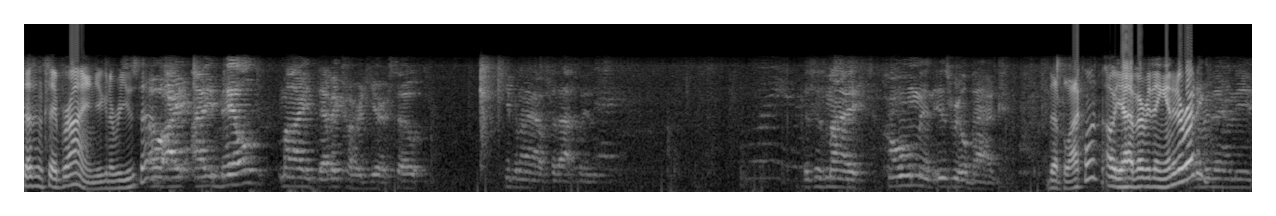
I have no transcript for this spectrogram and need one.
doesn't say Brian. You're gonna reuse that? oh, I, I mailed my debit card here, so keep an eye out for that, please. This is my home and Israel bag. The black one? Oh, you have everything in it already? Everything I need.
